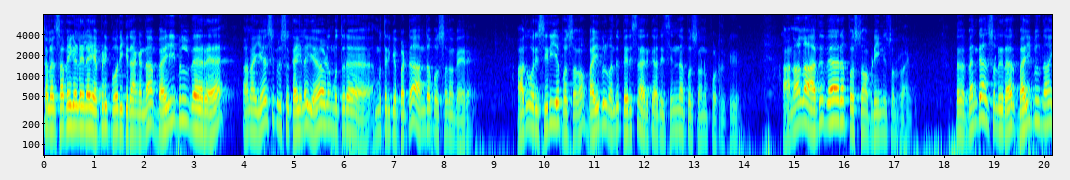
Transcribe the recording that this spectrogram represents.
சில சபைகளில் எப்படி போதிக்கிறாங்கன்னா பைபிள் வேறு ஆனால் இயேசு கிறிஸ்து கையில் ஏழு முத்திர முத்திரிக்கப்பட்ட அந்த புஸ்தகம் வேறு. அது ஒரு சிறிய புஸ்தகம் பைபிள் வந்து பெருசாக இருக்குது அது சின்ன புஸ்தகம்னு போட்டிருக்கு. ஆனாலும் அது வேற புஸ்தகம் அப்படின்னு சொல்கிறாங்க பெங்கா சொல்லுகிறார் பைபிள் தான்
